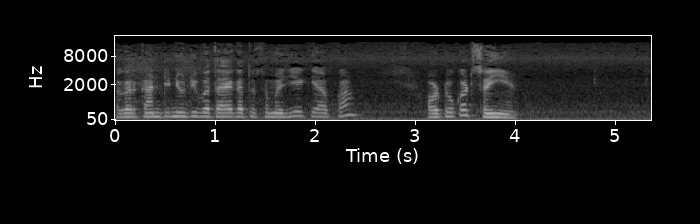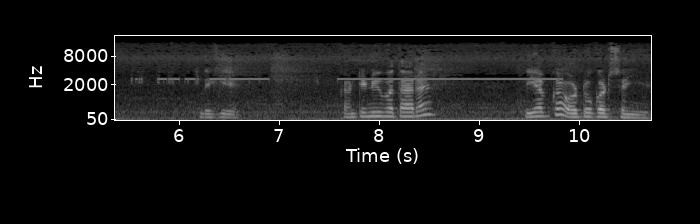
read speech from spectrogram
अगर कंटिन्यूटी बताएगा तो समझिए कि आपका ऑटो कट सही है। देखिए कंटिन्यू बता रहा है तो ये आपका ऑटो कट सही है।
